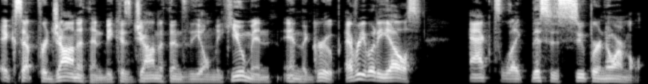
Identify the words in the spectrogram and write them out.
except for Jonathan, because Jonathan's the only human in the group. Everybody else acts like this is super normal,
